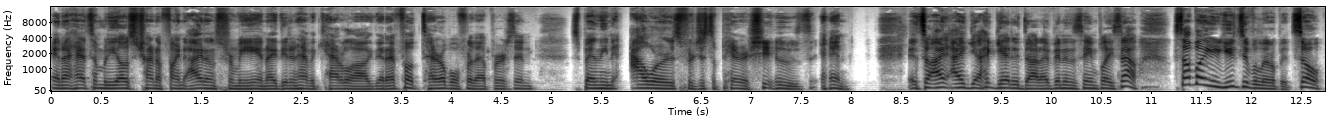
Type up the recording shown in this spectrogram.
and I had somebody else trying to find items for me and I didn't have a catalog that I felt terrible for that person spending hours for just a pair of shoes. And and so I, I, I get it, Don. I've been in the same place. Now, let's talk about your YouTube a little bit. So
